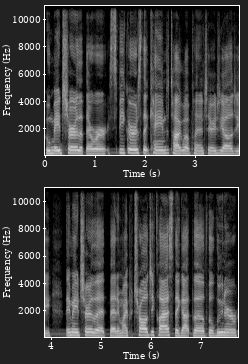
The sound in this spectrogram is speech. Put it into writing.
who made sure that there were speakers that came to talk about planetary geology. They made sure that that in my petrology class they got the the lunar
